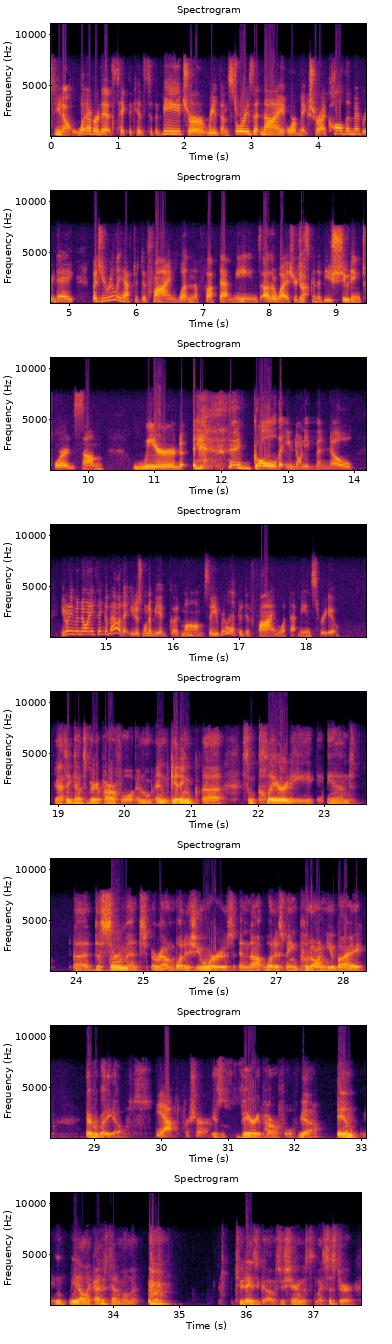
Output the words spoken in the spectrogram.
you know, whatever it is, take the kids to the beach or read them stories at night or make sure I call them every day. But you really have to define what in the fuck that means. Otherwise, you're just going to be shooting towards some weird goal that you don't even know. You don't even know anything about it. You just want to be a good mom. So you really have to define what that means for you. Yeah, I think that's very powerful, and and getting uh, some clarity and uh, discernment around what is yours and not what is being put on you by everybody else Yeah, for sure. is very powerful. Yeah, and you know, like I just had a moment two days ago. I was just sharing this with my sister.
